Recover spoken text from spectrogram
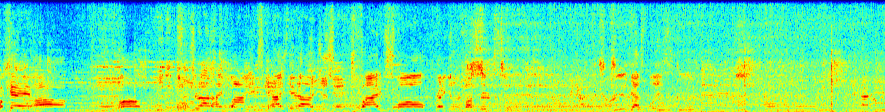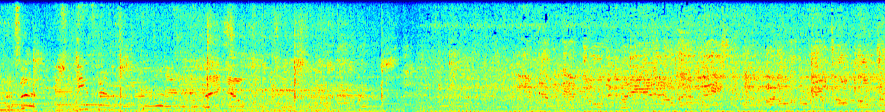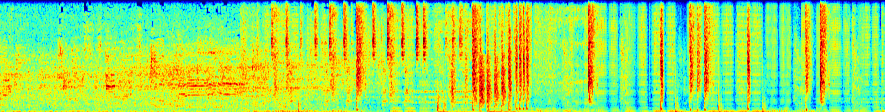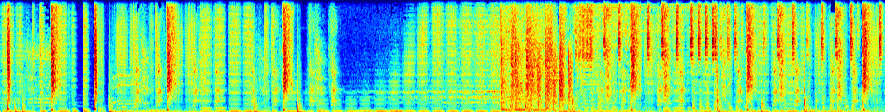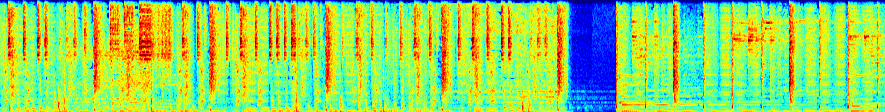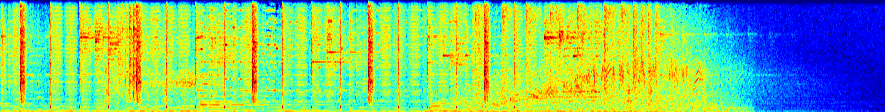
Okay, uh, well, since you're out of Hifonics, can I get uh, just five small regular custards? Yes, please.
